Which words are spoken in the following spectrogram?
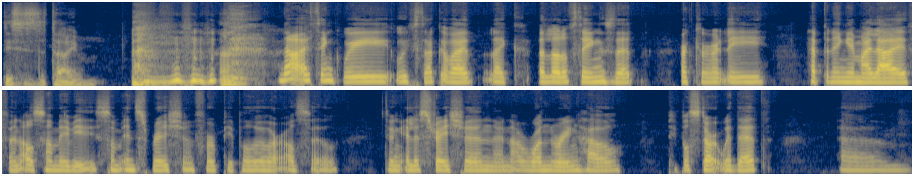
this is the time. no, I think we we've talked about like a lot of things that are currently happening in my life, and also maybe some inspiration for people who are also doing illustration and are wondering how people start with that. Um,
